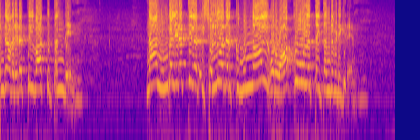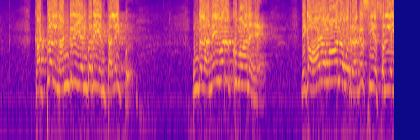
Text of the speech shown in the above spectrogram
என்று அவரிடத்தில் வாக்கு தந்தேன். நான் உங்களிடத்தில் அதை சொல்லுவதற்கு முன்னால் ஒரு வாக்குமூலத்தை தந்து விடுகிறேன். கற்றல் நன்று என்பது என் தலைப்பு. உங்கள் அனைவருக்குமான மிக ஆழமான ஒரு ரகசிய சொல்லை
